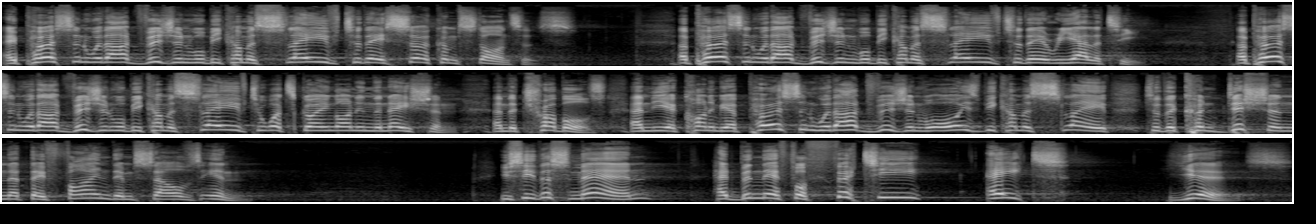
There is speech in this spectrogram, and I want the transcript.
A person without vision will become a slave to their circumstances. A person without vision will become a slave to their reality. A person without vision will become a slave to what's going on in the nation and the troubles and the economy. A person without vision will always become a slave to the condition that they find themselves in. You see, this man had been there for 38 years.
